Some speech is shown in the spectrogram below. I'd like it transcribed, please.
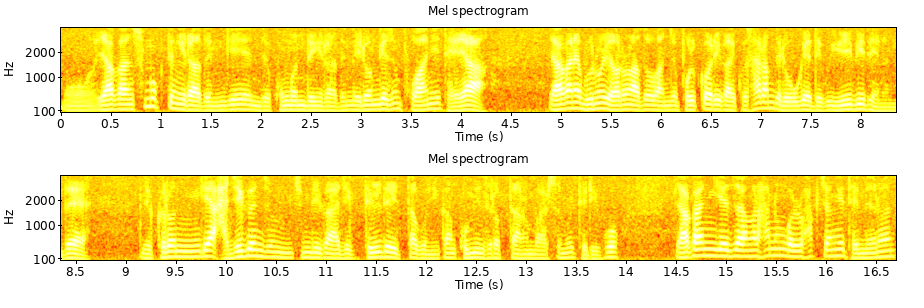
뭐 야간 수목등이라든지 이제 공원등이라든가 이런 게 좀 보완이 돼야 야간에 문을 열어놔도 완전 볼거리가 있고 사람들이 오게 되고 유입이 되는데 이제 그런 게 아직은 좀 준비가 아직 덜 돼 있다 보니까 고민스럽다는 말씀을 드리고 야간 개장을 하는 걸로 확정이 되면은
